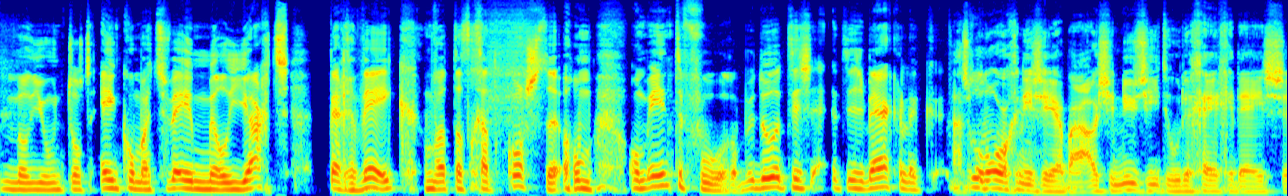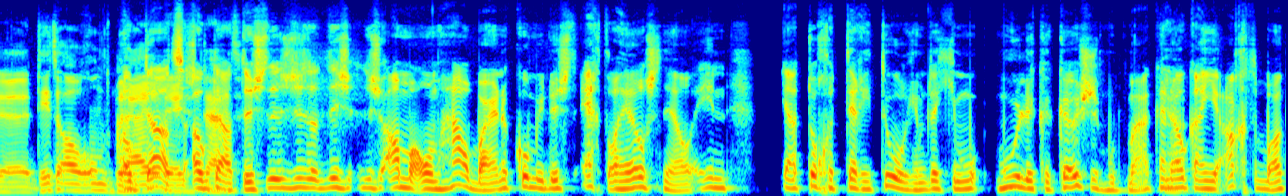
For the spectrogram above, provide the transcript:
miljoen tot 1,2 miljard per week. Wat dat gaat kosten om, om in te voeren. Ik bedoel, het is, het is werkelijk... Het is onorganiseerbaar. Als je nu ziet hoe de GGD's eh, dit al rondbreiden. Ook dat, ook tijd. dat. Dus, dus dat is dus allemaal onhaalbaar. En dan kom je dus echt al heel snel in ja, toch het territorium dat je mo- moeilijke keuzes moet maken. En ook aan je achterban.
